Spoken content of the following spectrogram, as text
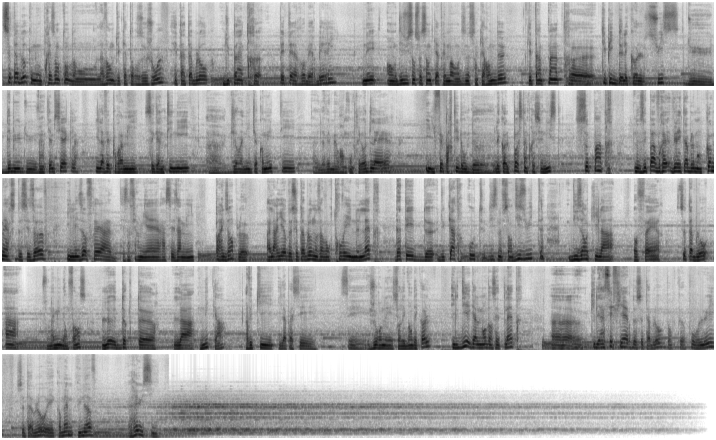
Ce tableau que nous présentons dans la vente du 14 juin est un tableau du peintre Peter Robert Berry, né en 1864 et mort en 1942, qui est un peintre euh, typique de l'école suisse du début du XXe siècle. Il avait pour amis Segantini, euh, Giovanni Giacometti, euh, il avait même rencontré Audelaire. Il fait partie donc de l'école post-impressionniste. Ce peintre ne faisait pas véritablement commerce de ses œuvres, il les offrait à des infirmières, à ses amis. Par exemple, à l'arrière de ce tableau, nous avons retrouvé une lettre datée du 4 août 1918, disant qu'il a offert ce tableau à son ami d'enfance, le docteur La Nika, avec qui il a passé ses journées sur les bancs d'école. Il dit également dans cette lettre euh, qu'il est assez fier de ce tableau. Donc pour lui, ce tableau est quand même une œuvre réussie.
